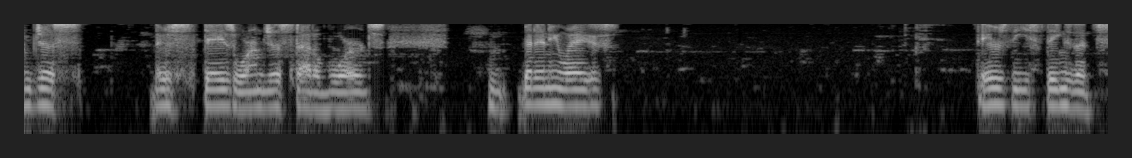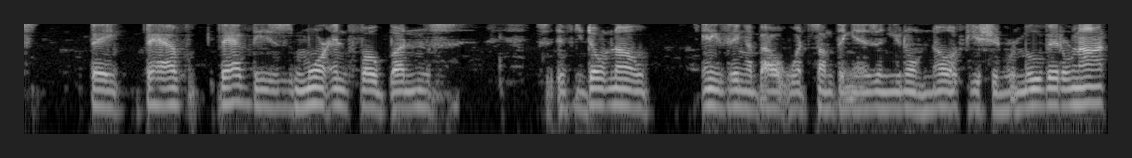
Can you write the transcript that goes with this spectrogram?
I'm just there's days where I'm just out of words. But anyways, there's these things that's they they have they have these more info buttons. If you don't know anything about what something is and you don't know if you should remove it or not,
